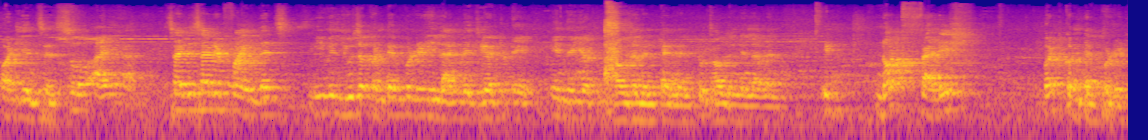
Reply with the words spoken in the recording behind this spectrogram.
audiences. So I, so I decided, fine, let's, we will use a contemporary language here today in the year 2010 and 2011. It, not faddish, but contemporary.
